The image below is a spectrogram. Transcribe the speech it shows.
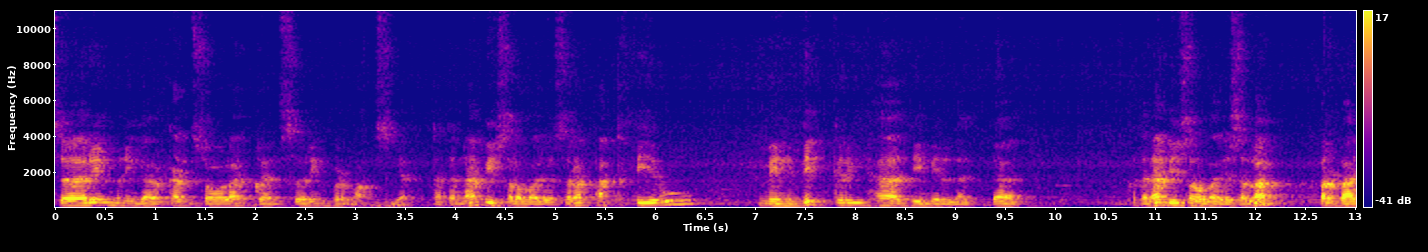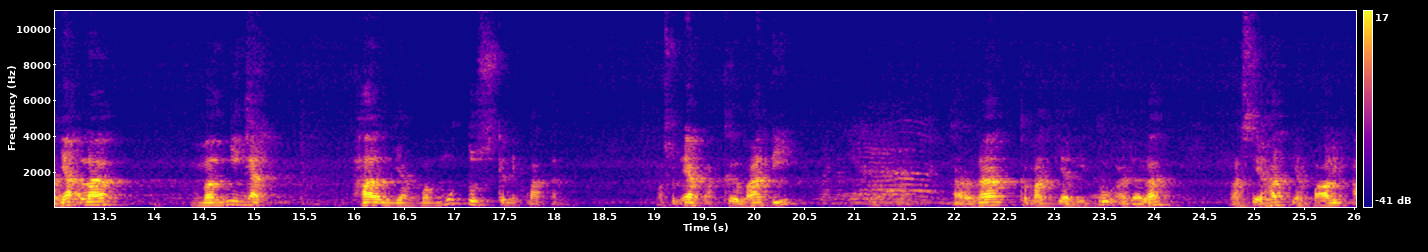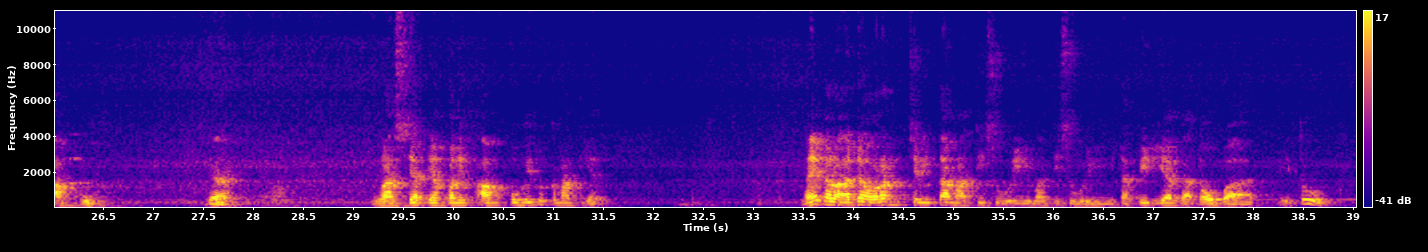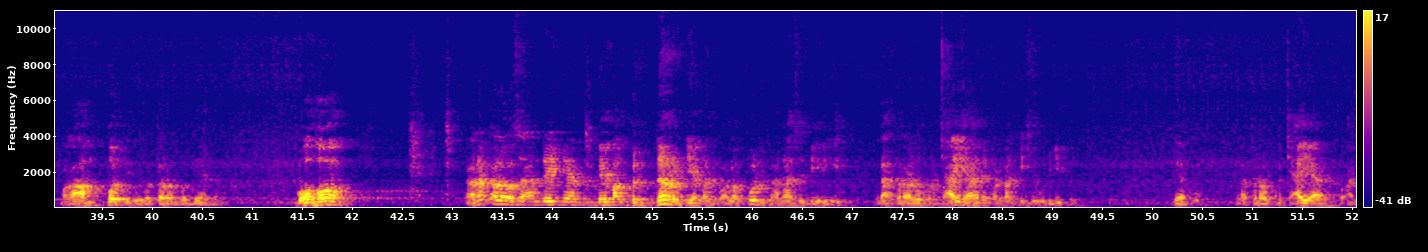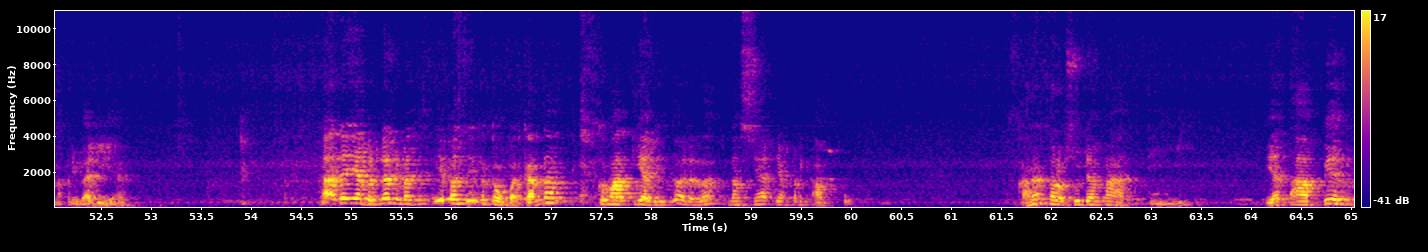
sering meninggalkan sholat dan sering bermaksiat. Kata Nabi Shallallahu Alaihi Wasallam, "Akhiru min dzikri hadhimil ladzat." Kata Nabi Shallallahu Alaihi Wasallam, perbanyaklah mengingat hal yang memutus kenikmatan. Maksudnya apa? Kemati. Karena kematian itu adalah nasihat yang paling ampuh. Ya. Nasihat yang paling ampuh itu kematian. Nah, kalau ada orang cerita mati suri, mati suri, tapi dia nggak tobat, itu merampot itu kata orang Pontianak. Bohong. Karena kalau seandainya memang benar dia mati, walaupun anak sendiri nggak terlalu percaya dengan mati suri itu, ya nggak terlalu percaya, anak pribadi ya. Ada yang benar di mati dia pasti akan karena kematian itu adalah nasihat yang paling ampuh. Karena kalau sudah mati, dia tabir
